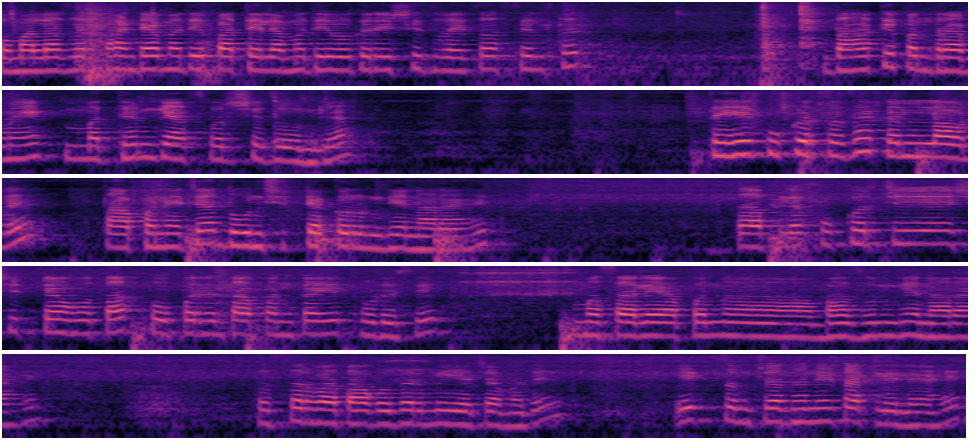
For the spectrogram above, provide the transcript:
तुम्हाला जर भांड्यामध्ये पातेल्यामध्ये वगैरे शिजवायचं असेल तर दहा ते पंधरा मिनिट मध्यम गॅसवर शिजवून घ्या. तर हे कुकरचं झाकण लावलं आहे तर आपण याच्या दोन शिट्ट्या करून घेणार आहेत. तर आपल्या कुकरचे शिट्ट्या होतात तोपर्यंत आपण काही थोडेसे मसाले आपण भाजून घेणार आहे. तर सर्वात अगोदर मी याच्यामध्ये एक चमचा धने टाकलेले आहेत.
